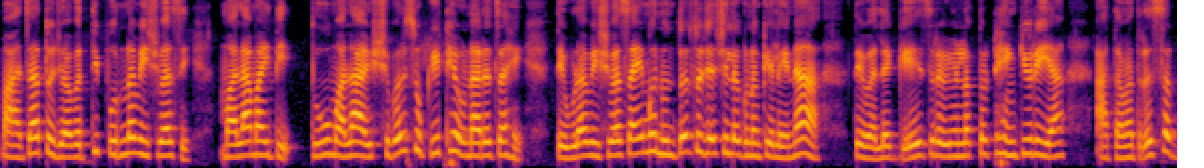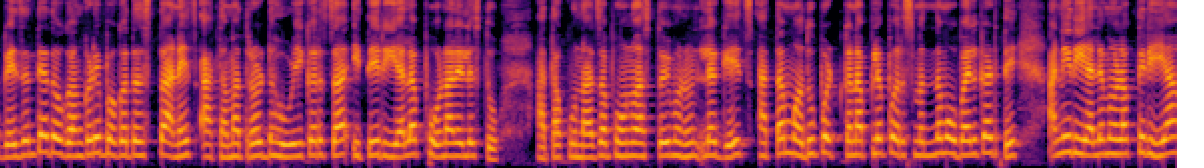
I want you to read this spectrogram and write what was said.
माझा तुझ्यावरती पूर्ण विश्वास आहे. मला माहिती आहे तू मला आयुष्यभर सुखी ठेवणारच आहे. तेवढा विश्वास आहे म्हणून तर तुझ्याशी लग्न केलं आहे ना? तेव्हा लगेच रवी लागतो थँक्यू रिया. आता मात्र सगळेजण त्या दोघांकडे बघत असतानाच आता मात्र ढवळीकरचा इथे रियाला फोन आलेला असतो. आता कुणाचा फोन वाचतोय म्हणून लगेच आता मधू पटकन आपल्या पर्समधनं मोबाईल काढते आणि रियाला म्हणू लागते रिया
